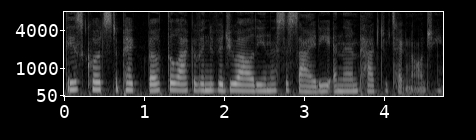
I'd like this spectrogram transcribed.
These quotes depict both the lack of individuality in the society and the impact of technology.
